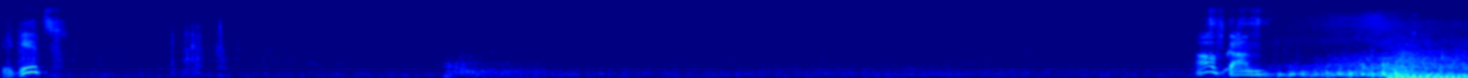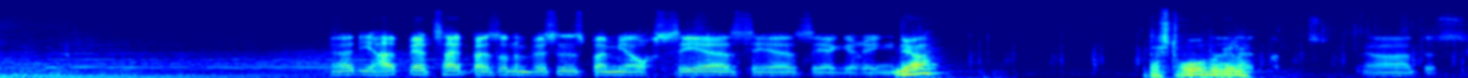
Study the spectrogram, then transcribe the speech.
Wie geht's? Auf dann. Ja, die Halbwertzeit bei so einem Wissen ist bei mir auch sehr, sehr, sehr gering. Ja. Katastrophe, gell? Ja, das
